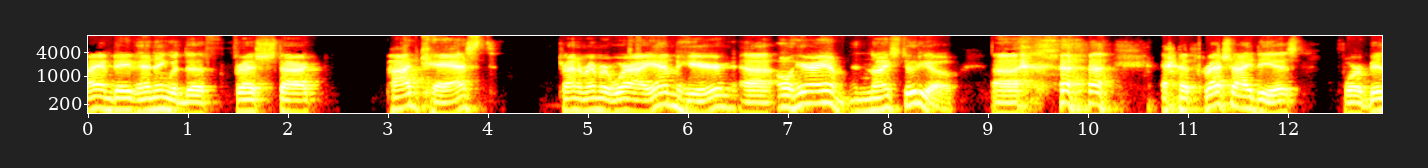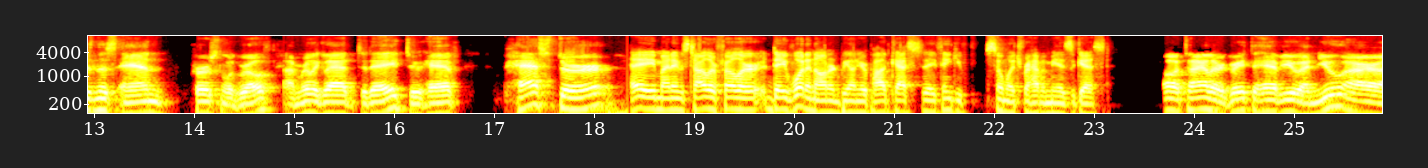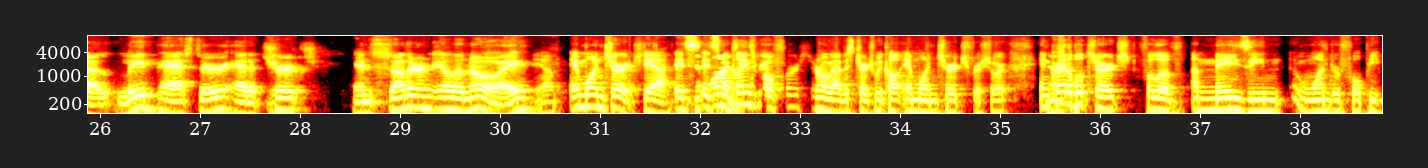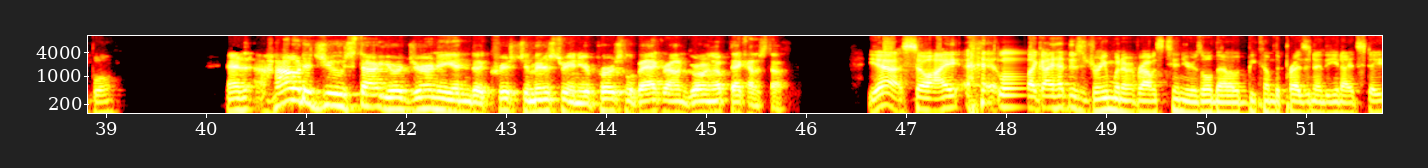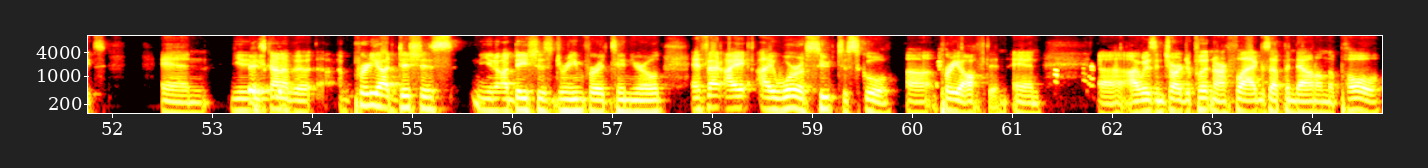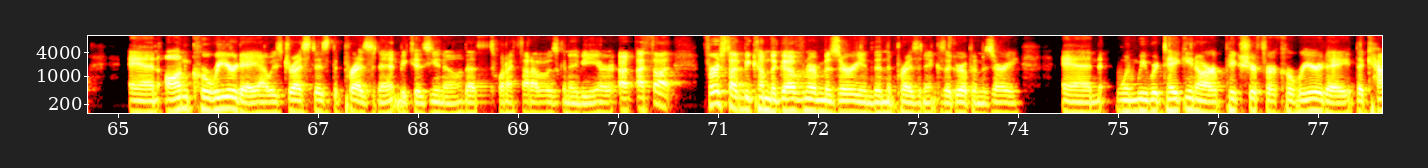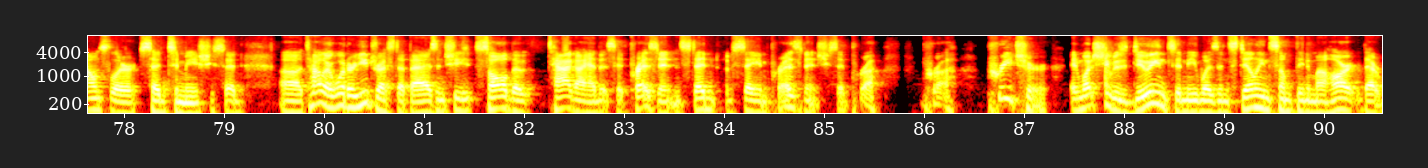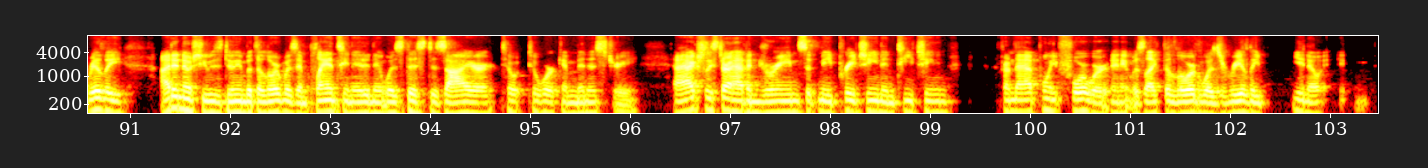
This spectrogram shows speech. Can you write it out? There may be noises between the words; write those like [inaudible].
I am Dave Henning with the Fresh Start podcast. Trying to remember where I am here. Uh, oh, here I am in my studio. Uh, [laughs] fresh ideas for business and personal growth. I'm really glad today to have Pastor. Hey, my name is Tyler Feller. Dave, what an honor to be on your podcast today. Thank you so much for having me as a guest. Oh, Tyler, great to have you. And you are a lead pastor at a church in Southern Illinois. Yeah, M1 Church. Yeah, it's M1. it's McLeansboro First General Baptist Church. We call it M1 Church for short. Incredible M- church, full of amazing, wonderful people. And how did you start your journey into Christian ministry and your personal background, growing up, that kind of stuff? Yeah, so I [laughs] like I had this dream whenever I was 10 years old that I would become the president of the United States. And you know, it's kind of [laughs] a, a, pretty audacious, you know, audacious dream for a 10 year old. In fact, I, I wore a suit to school uh, pretty often. And uh, I was in charge of putting our flags up and down on the pole. And on career day, I was dressed as the president because, you know, that's what I thought I was going to be. Or I, I thought first I'd become the governor of Missouri and then the president because I grew up in Missouri. And when we were taking our picture for career day, the counselor said to me, she said, uh, Tyler, what are you dressed up as? And she saw the tag I had that said president. Instead of saying president, she said, preacher. And what she was doing to me was instilling something in my heart that really I didn't know she was doing, but the Lord was implanting it. And it was this desire to, to work in ministry. And I actually started having dreams of me preaching and teaching from that point forward. And it was like the Lord was really you know,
